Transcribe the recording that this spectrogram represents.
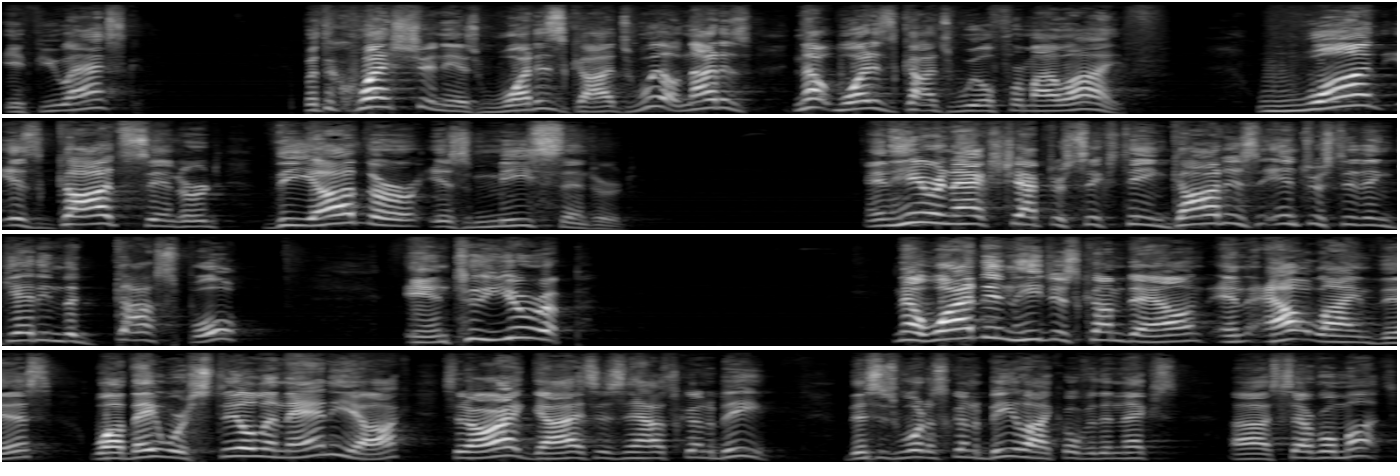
if you ask Him. But the question is, what is God's will? Not, as, not what is God's will for my life. One is God centered, the other is me centered. And here in Acts chapter 16, God is interested in getting the gospel into Europe. Now, why didn't he just come down and outline this while they were still in Antioch? Said, All right, guys, this is how it's going to be. This is what it's going to be like over the next uh, several months.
